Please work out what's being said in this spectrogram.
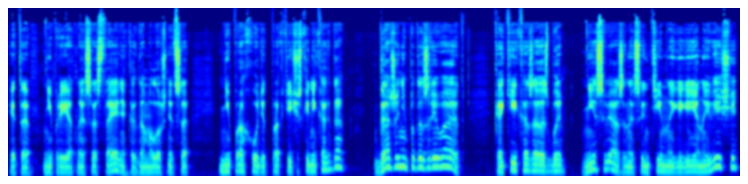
это неприятное состояние, когда молочница не проходит практически никогда, даже не подозревают, какие, казалось бы, не связанные с интимной гигиеной вещи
